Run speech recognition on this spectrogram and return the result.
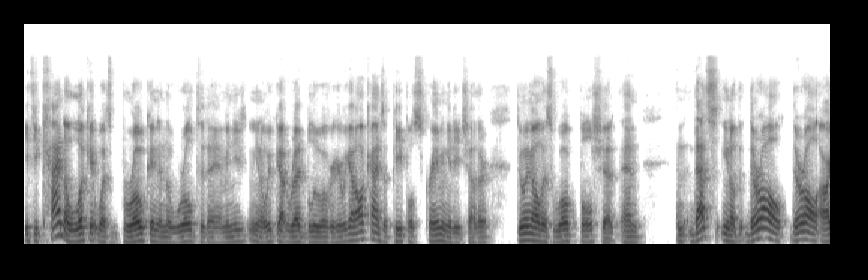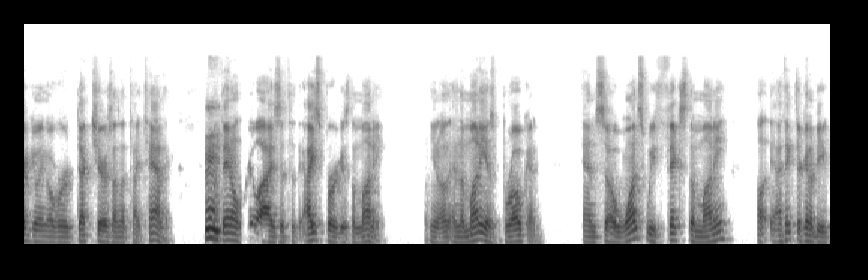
if you kind of look at what's broken in the world today, I mean, you, you know, we've got red blue over here. We got all kinds of people screaming at each other, doing all this woke bullshit, and and that's you know they're all they're all arguing over deck chairs on the Titanic, mm. but they don't realize that the iceberg is the money, you know, and the money is broken, and so once we fix the money, uh, I think they're going to be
